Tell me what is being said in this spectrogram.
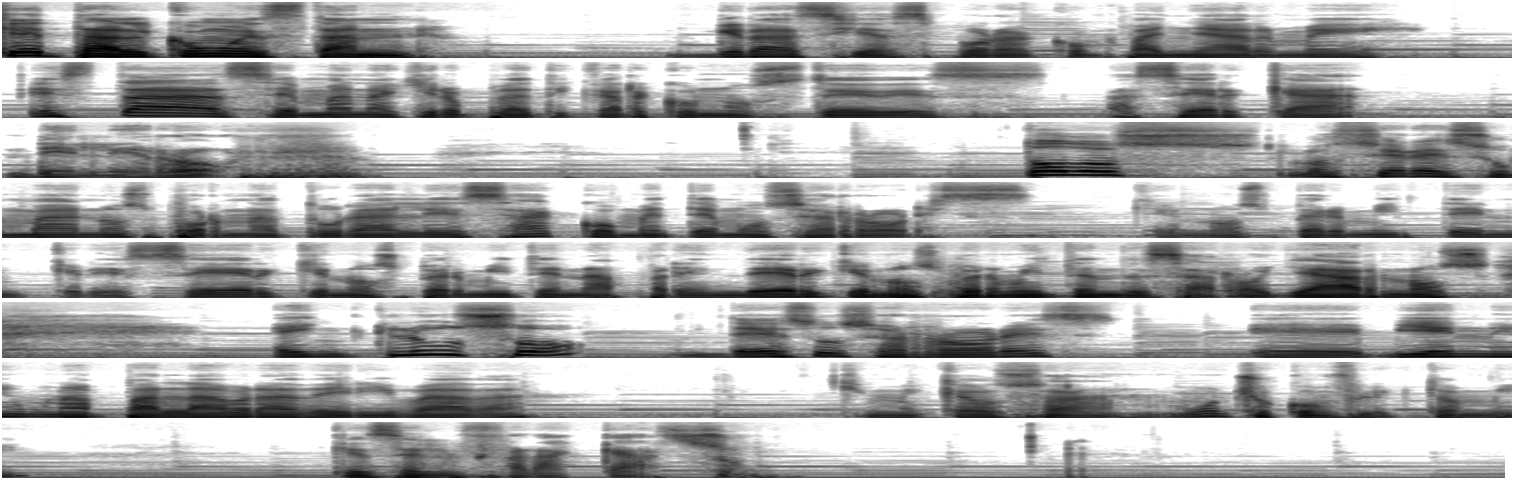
¿Qué tal? ¿Cómo están? Gracias por acompañarme. Esta semana quiero platicar con ustedes acerca del error. Todos los seres humanos por naturaleza cometemos errores que nos permiten crecer, que nos permiten aprender, que nos permiten desarrollarnos. E incluso de esos errores eh, viene una palabra derivada que me causa mucho conflicto a mí, que es el fracaso.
